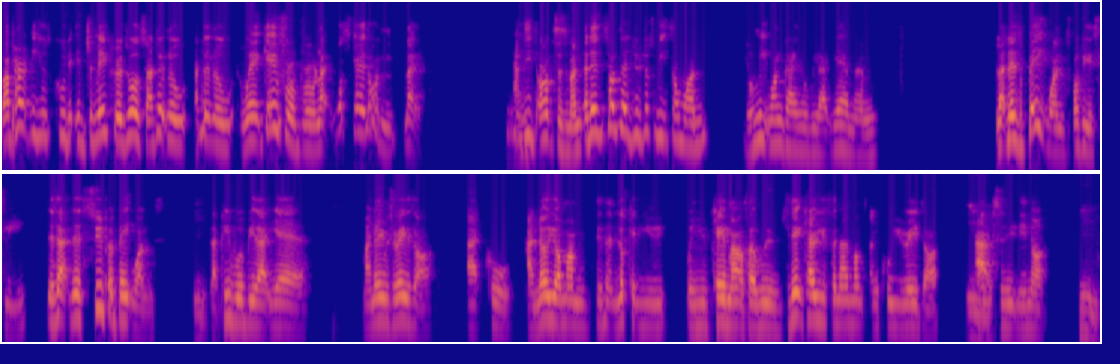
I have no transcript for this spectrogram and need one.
apparently he was called in Jamaica as well. So I don't know. I don't know where it came from, bro. Like, what's going on? Like, I need answers, man. And then sometimes you just meet someone. You'll meet one guy and he'll be like, "Yeah, man." Like, there's bait ones, obviously. There's like there's super bait ones. Mm. That people will be like, "Yeah, my name's Razor." Alright, cool. I know your mum didn't look at you when you came out of her womb. She didn't carry you for nine months and call you Razor. Mm. Absolutely not. Mm.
